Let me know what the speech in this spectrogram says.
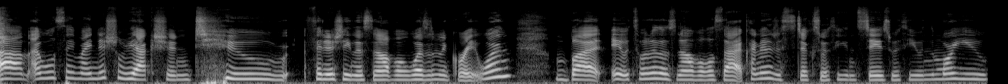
Um, I will say my initial reaction to finishing this novel wasn't a great one, but it's one of those novels that kind of just sticks with you and stays with you. And the more you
